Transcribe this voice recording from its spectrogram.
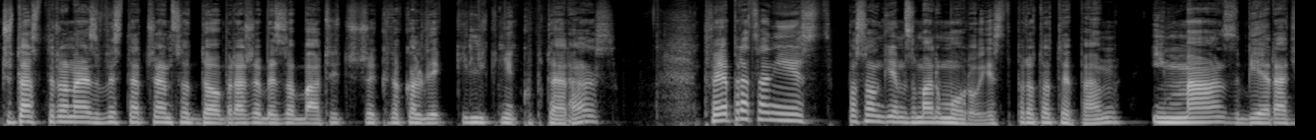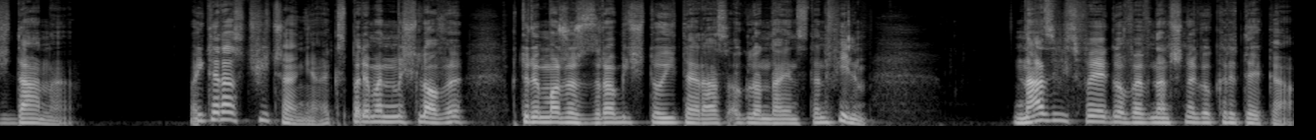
Czy ta strona jest wystarczająco dobra, żeby zobaczyć, czy ktokolwiek kliknie kup teraz? Twoja praca nie jest posągiem z marmuru, jest prototypem i ma zbierać dane. No i teraz ćwiczenie, eksperyment myślowy, który możesz zrobić tu i teraz, oglądając ten film. Nazwij swojego wewnętrznego krytyka,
